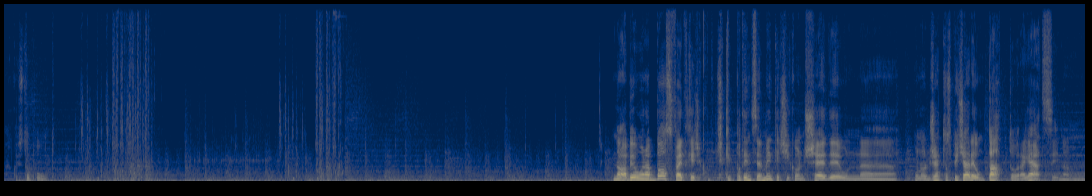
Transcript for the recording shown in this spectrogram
a questo punto... No, abbiamo una boss fight che, che potenzialmente ci concede un, uh, un oggetto speciale un patto, ragazzi. Non...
